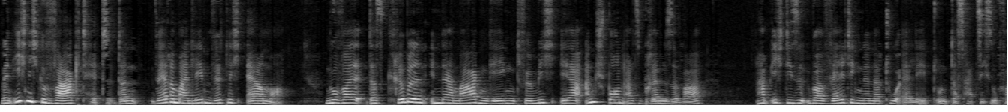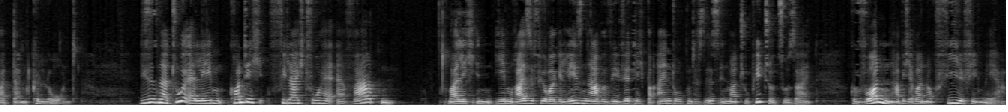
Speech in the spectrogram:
Wenn ich nicht gewagt hätte, dann wäre mein Leben wirklich ärmer. Nur weil das Kribbeln in der Magengegend für mich eher Ansporn als Bremse war, habe ich diese überwältigende Natur erlebt und das hat sich so verdammt gelohnt. Dieses Naturerleben konnte ich vielleicht vorher erwarten, weil ich in jedem Reiseführer gelesen habe, wie wirklich beeindruckend es ist, in Machu Picchu zu sein. Gewonnen habe ich aber noch viel, viel mehr.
